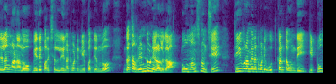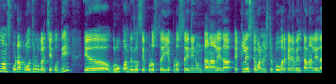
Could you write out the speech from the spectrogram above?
తెలంగాణలో వేరే పరీక్షలు లేనటువంటి నేపథ్యంలో గత రెండు నెలలుగా టూ మంత్స్ నుంచి తీవ్రమైనటువంటి ఉత్కంఠ ఉంది. ఈ టూ మంత్స్ కూడా రోజులు గడిచే కొద్దీ గ్రూప్ వన్ రిజల్ట్స్ ఎప్పుడు వస్తాయి ఎప్పుడు వస్తాయి నేను ఉంటానా లేదా అట్లీస్ట్ వన్ ఇస్ టూ వరకైనా వెళ్తానా లేదా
